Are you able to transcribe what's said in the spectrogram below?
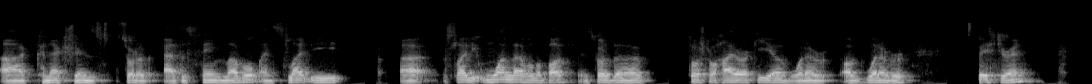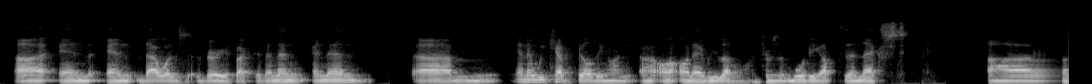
uh, connections sort of at the same level and slightly uh, slightly one level above in sort of the social hierarchy of whatever of whatever space you're in, uh, and and that was very effective. And then and then um, and then we kept building on, uh, on every level in terms of moving up to the next uh,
